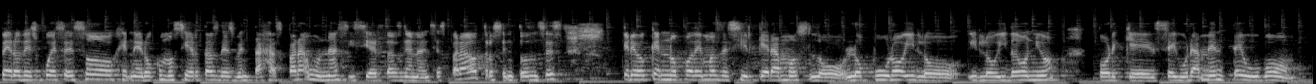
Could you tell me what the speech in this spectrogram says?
pero después eso generó como ciertas desventajas para unas y ciertas ganancias para otros. Entonces, creo que no podemos decir que éramos lo, puro y lo idóneo, porque seguramente hubo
